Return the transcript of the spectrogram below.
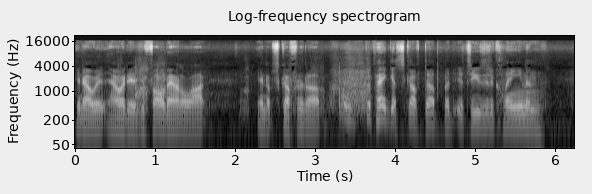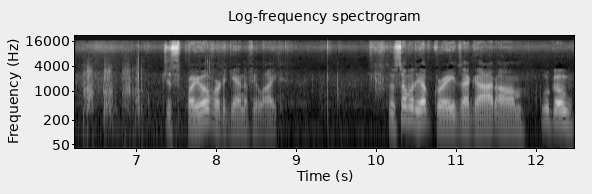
you know how it is. You fall down a lot, end up scuffing it up. And the paint gets scuffed up, but it's easy to clean and just spray over it again if you like. So some of the upgrades I got, um, we'll go,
